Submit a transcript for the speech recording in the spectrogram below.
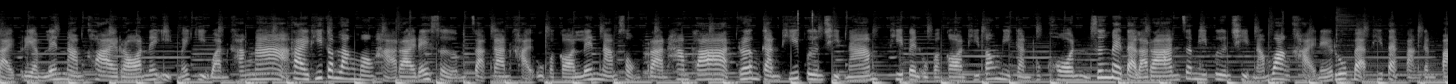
จ่ายเตรียมเล่นน้ำคลายร้อนในอีกไม่กี่วันข้างหน้า ใครที่กำลังมองหารายได้เสริม จากการขายอุปกรณ์เล่นน้ำสงกรานต์ห้ามพลาด เริ่มกันที่ปืนฉีดน้ำที่เป็นอุปกรณ์ที่ต้องมีกันทุกคน ซึ่งในแต่ละร้านจะมีปืนฉีดน้ำวางขายในรูปแบบที่แตกต่างกันไป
